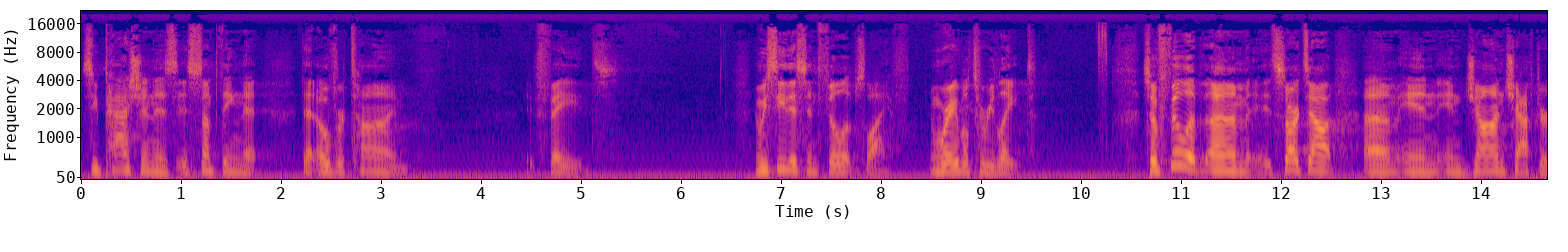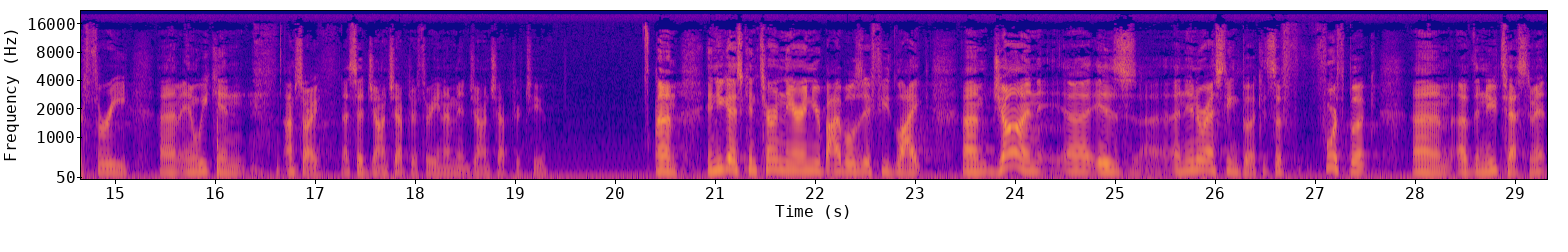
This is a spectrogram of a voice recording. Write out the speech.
See, passion is, is something that, that over time it fades. And we see this in Philip's life, and we're able to relate. So, Philip, um, it starts out um, in, in John chapter 3, um, and we can, I'm sorry, I said John chapter 3, and I meant John chapter 2. Um, and you guys can turn there in your Bibles if you'd like. Um, John uh, is uh, an interesting book. It's the fourth book um, of the New Testament.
